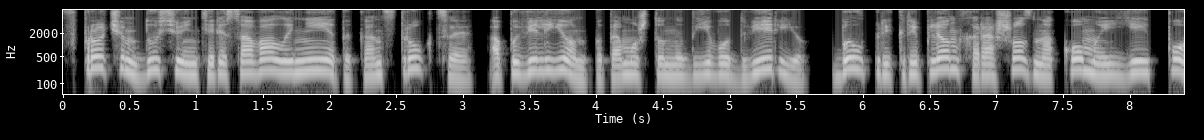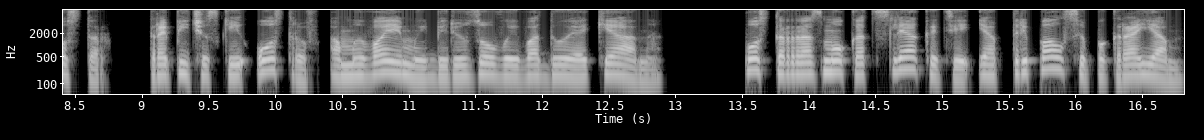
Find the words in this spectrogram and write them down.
Впрочем, Дусю интересовала не эта конструкция, а павильон, потому что над его дверью был прикреплен хорошо знакомый ей постер Тропический остров, омываемый бирюзовой водой океана. Постер размок от слякоти и обтрепался по краям,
